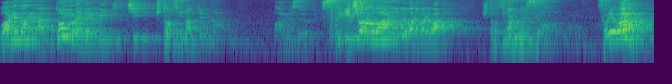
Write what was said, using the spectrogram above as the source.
我々がどのレベルで一一つになってるか。わかります？スピリチュアルワールドで我々は一つなんですよ。それは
